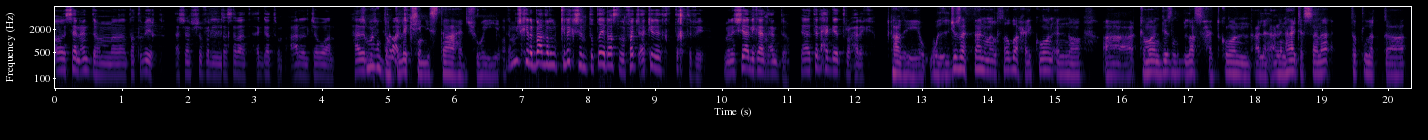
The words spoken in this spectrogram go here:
OSN عندهم آه، تطبيق عشان تشوف المسلسلات حقتهم على الجوال. هذا ما عندهم. collection يستاهل شوية. المشكلة بعض ال collection تطير أصلا فجأة كذا تختفي من الأشياء اللي كانت عندهم. يا تلحق تروح عليك. هذه هي. والجزء الثاني من الخبر حيكون إنه آه كمان ديزني بلس حتكون على على نهاية السنة تطلق آه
